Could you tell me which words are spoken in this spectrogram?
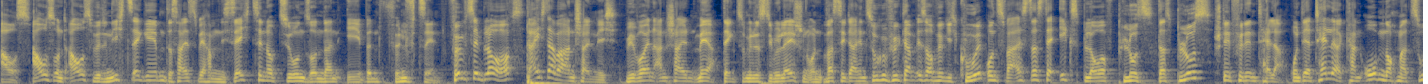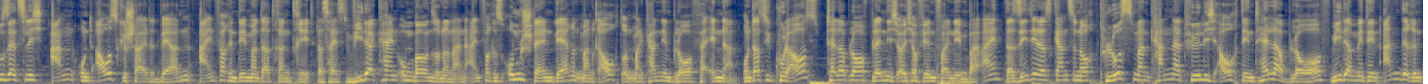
aus. Aus und aus würde nichts ergeben. Das heißt, wir haben nicht 16 Optionen, sondern eben 15. 15 Blow-Offs reicht aber anscheinend nicht. Wir wollen anscheinend mehr. Denkt zumindest Stimulation. Und was sie da hinzugefügt haben, ist auch wirklich cool. Und zwar ist das der X-Blow-Off Plus. Das Plus steht für den Teller. Und der Teller kann oben nochmal zusätzlich an- und ausgeschaltet werden, einfach indem man da dran dreht. Das heißt, wieder kein Umbauen, sondern ein einfaches Umstellen, während man raucht und man kann den Blow-Off verändern. Und das sieht cool aus. Teller Blow-Off blende ich euch auf jeden Fall nebenbei ein. Da seht ihr das Ganze noch. Plus man kann natürlich auch den Teller Blow-Off wieder mit den anderen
